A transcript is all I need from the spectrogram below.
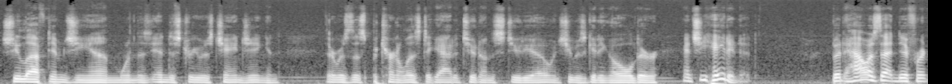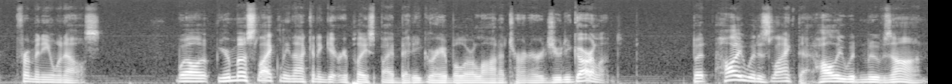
she left MGM when the industry was changing and there was this paternalistic attitude on the studio and she was getting older and she hated it. But how is that different from anyone else? Well, you're most likely not going to get replaced by Betty Grable or Lana Turner or Judy Garland. But Hollywood is like that. Hollywood moves on.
